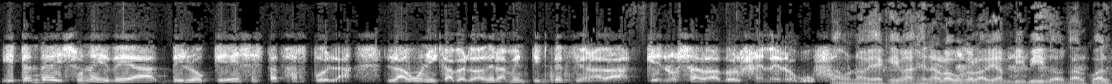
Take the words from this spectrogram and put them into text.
y tendréis una idea de lo que es esta zarzuela, la única verdaderamente intencionada que nos ha dado el género bufo. Aún no había que imaginarlo porque lo habían vivido, tal cual.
